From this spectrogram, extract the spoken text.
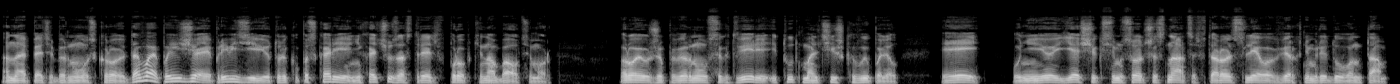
она опять обернулась к Рою. «Давай, поезжай, привези ее, только поскорее, не хочу застрять в пробке на Балтимор». Рой уже повернулся к двери, и тут мальчишка выпалил. «Эй, у нее ящик 716, второй слева в верхнем ряду, вон там».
